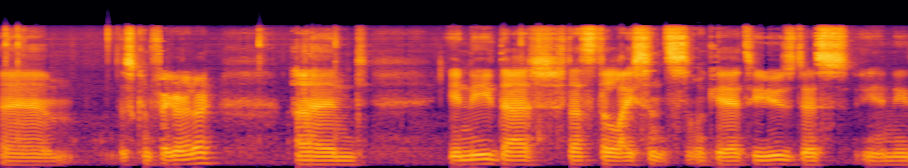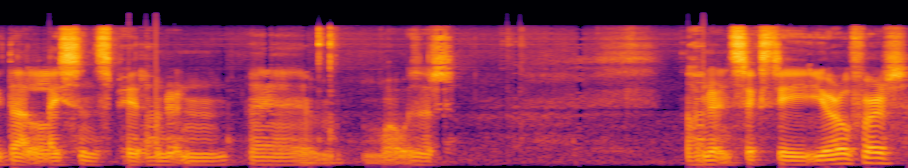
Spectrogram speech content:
um, this configurator, and you need that. That's the license. Okay, to use this, you need that license paid 100 and um, what was it? 160 euro for it.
